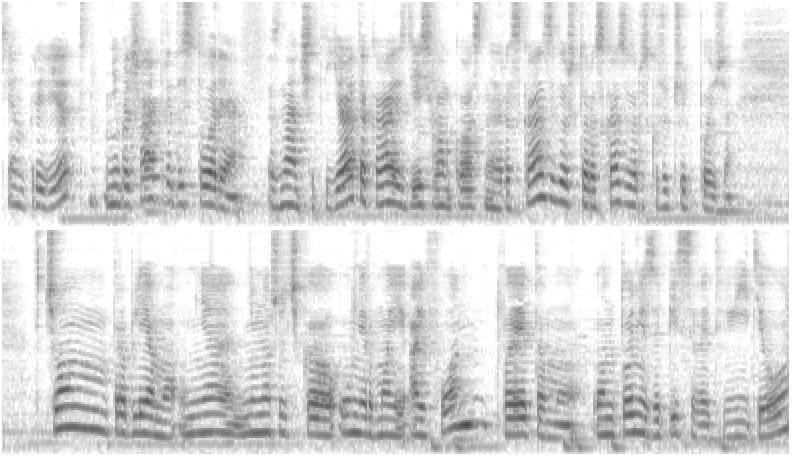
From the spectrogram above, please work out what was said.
Всем привет! Небольшая предыстория. Значит, я такая здесь вам классная рассказываю, что рассказываю, расскажу чуть позже. В чем проблема? У меня немножечко умер мой iPhone, поэтому он то не записывает видео,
